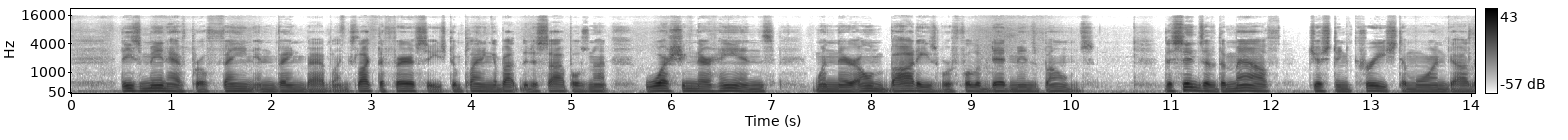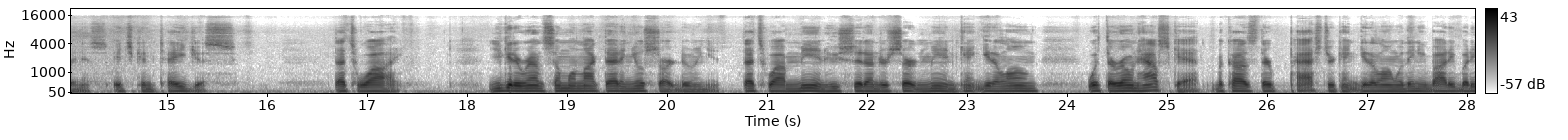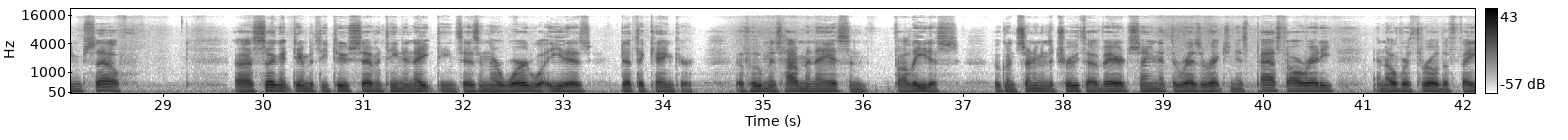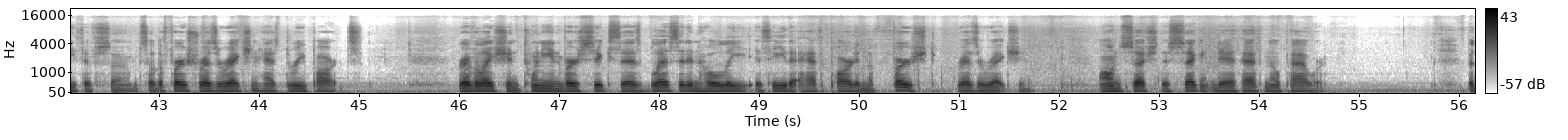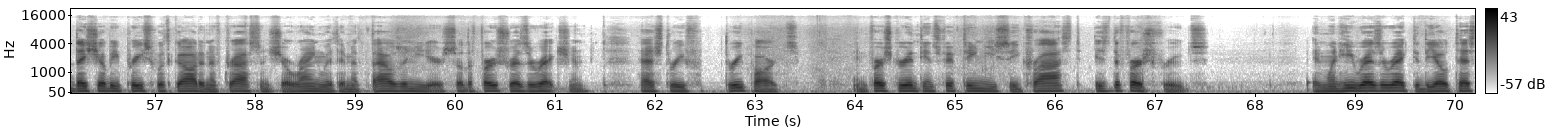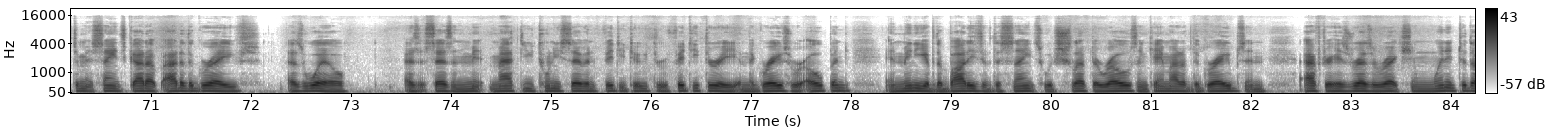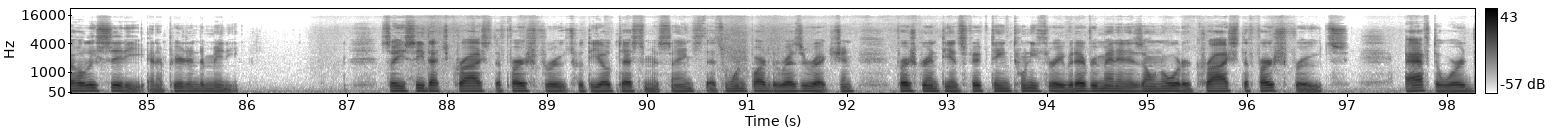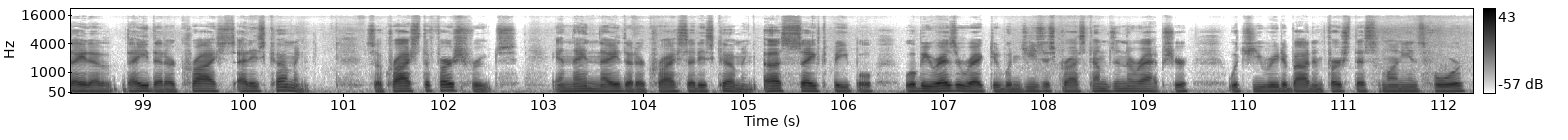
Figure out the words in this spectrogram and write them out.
These men have profane and vain babblings, like the Pharisees, complaining about the disciples not washing their hands when their own bodies were full of dead men's bones. The sins of the mouth just increase to more ungodliness. It's contagious. That's why. You get around someone like that and you'll start doing it. That's why men who sit under certain men can't get along with their own house cat because their pastor can't get along with anybody but himself. Uh, 2 Timothy 2 17 and 18 says, And their word will eat as doth a canker, of whom is Hymenaeus and Philetus, who concerning the truth have erred, saying that the resurrection is past already, and overthrow the faith of some. So the first resurrection has three parts. Revelation 20 and verse 6 says, Blessed and holy is he that hath part in the first resurrection. On such the second death hath no power. But they shall be priests with God and of Christ, and shall reign with him a thousand years. So the first resurrection has three three parts. In 1 Corinthians 15, you see Christ is the first fruits. And when he resurrected, the Old Testament saints got up out of the graves as well, as it says in Matthew 27 52 through 53. And the graves were opened, and many of the bodies of the saints which slept arose and came out of the graves, and after his resurrection went into the holy city and appeared unto many. So you see, that's Christ, the first fruits with the Old Testament saints. That's one part of the resurrection. 1 Corinthians 15 23. But every man in his own order, Christ the first fruits. Afterward, they that, they that are Christ's at his coming. So Christ the first fruits. And then they that are Christ at his coming. Us saved people will be resurrected when Jesus Christ comes in the rapture, which you read about in 1 Thessalonians 4,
